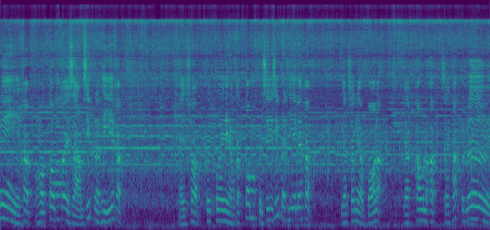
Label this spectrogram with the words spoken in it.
นี่ครับเราต้มไว้30 นาทีครับใครชอบเปื่อยๆแหมก็ต้มเป็น 40 นาทีเลยครับยันชั้นแนวปอละอยากเข้าแล้วครับ ใส่พักกันเลย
